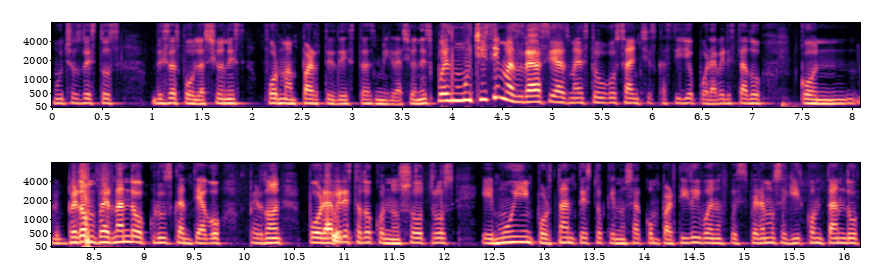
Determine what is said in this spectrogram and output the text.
muchos de estos, de estas poblaciones forman parte de estas migraciones. Pues muchísimas gracias, maestro Hugo Sánchez Castillo, por haber estado con, perdón, Fernando Cruz Cantiago, perdón, por haber estado con nosotros. Eh, muy importante esto que nos ha compartido y bueno, pues esperamos seguir contando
